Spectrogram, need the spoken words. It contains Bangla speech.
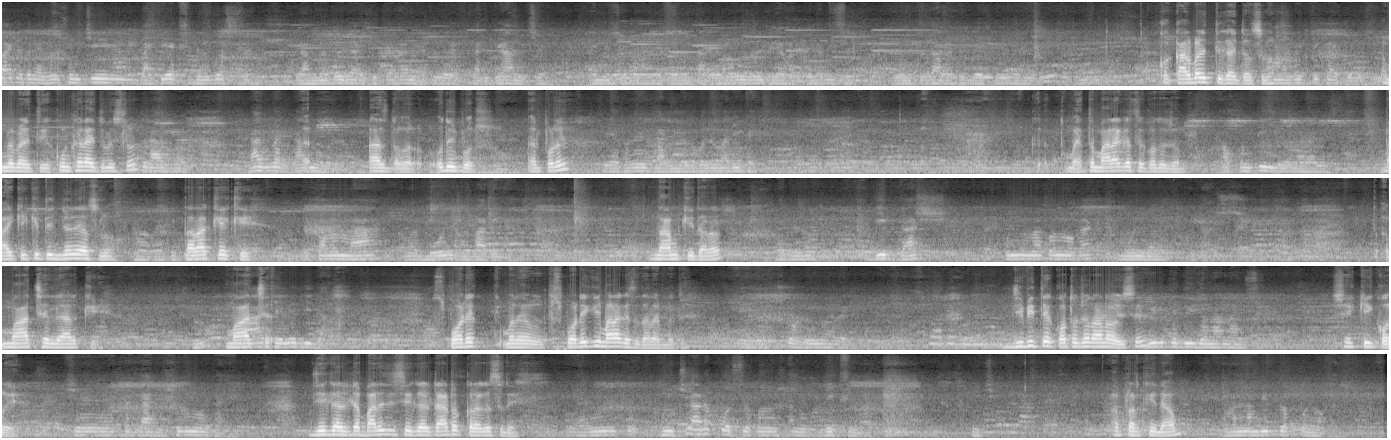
বাইরে তো এখন শুনছি বাইকে অ্যাক্সিডেন্ট করছে। যে আমরা তো গাড়ি দিয়ে আনছে। করে বাড়ির থেকে আইতে আসছিল আপনার বাড়ি থেকে? কোনখানে আইতে রাজবাড়ি। রাজনগর। উদয়পুর। তারপরে? গাড়ি খাই এত মারা গেছে কতজন? তখন তিনজন মারা গেছে। বাইকে কি তিনজনই আসলো? তারা কে কে? আমার মা আমার বোন আমার নাম কি তারার? দীপ দাস পূর্ণিমা কর্মকার মণি দাস। মা ছেলে আর কি? মা ছেলে দিদা। স্পটে মানে স্পটে কি মারা গেছে তারা এমনিতে। জীবিতে কতজন আনা হয়েছে? জীবিত দুইজন আনা হয়েছে। সে কি করে? সে একটা গাড়ি শুরু হয়ে থাকে যে গাড়িটা বাড়ি দিচ্ছে সেই গাড়িটা আটক করা গেছে রে। আমি শুনছি আটক করছি ওখানে আমি দেখছি না। আপনার কি নাম? আমার নাম বিপ্লব কর্মকার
